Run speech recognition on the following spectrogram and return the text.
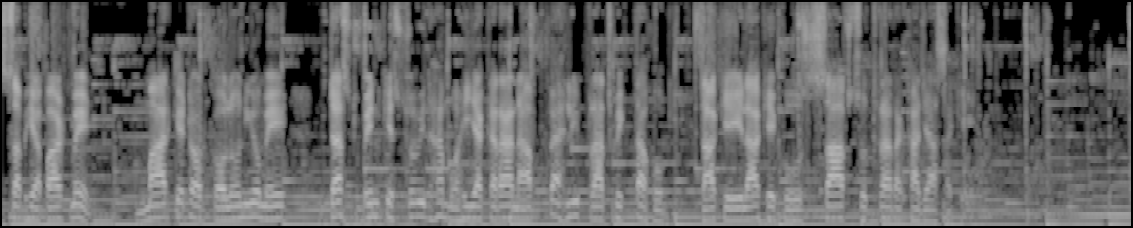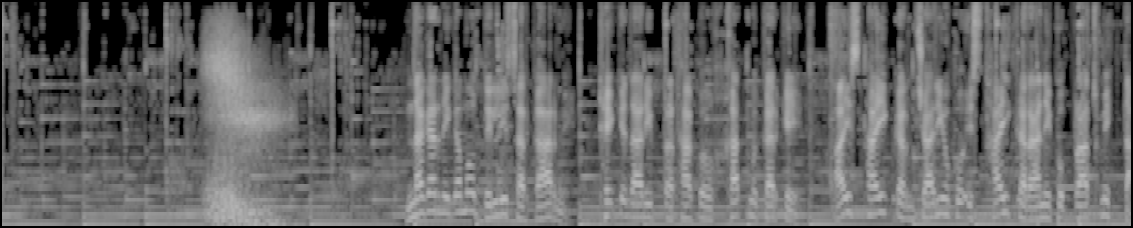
सभी अपार्टमेंट, मार्केट और कॉलोनियों में डस्टबिन की सुविधा मुहैया कराना पहली प्राथमिकता होगी, ताकि इलाके को साफ़ सुथरा रखा जा सके। नगर निगम और दिल्ली सरकार में ठेकेदारी प्रथा को खत्म करके अस्थायी कर्मचारियों को स्थायी कराने को प्राथमिकता।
